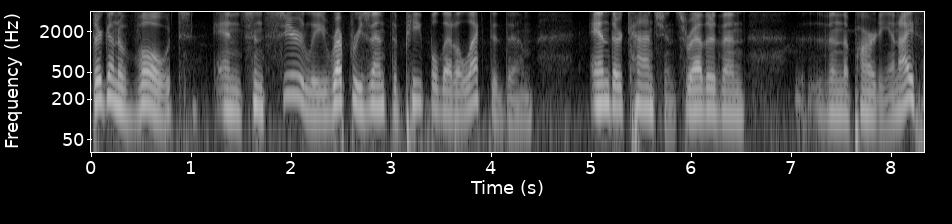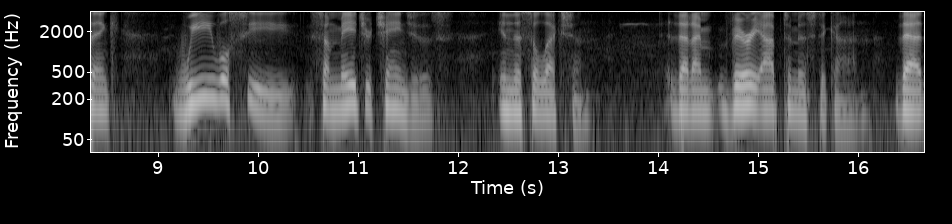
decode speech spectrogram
they're going to vote and sincerely represent the people that elected them and their conscience rather than than the party. And I think we will see some major changes in this election that I'm very optimistic on. That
